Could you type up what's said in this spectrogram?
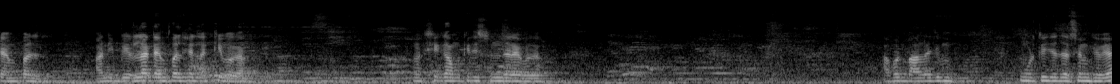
टेम्पल आणि बिर्ला टेम्पल हे नक्की बघा. नक्षीकाम किती सुंदर आहे बघा. आपण बालाजी मूर्तीचे दर्शन घेऊया.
